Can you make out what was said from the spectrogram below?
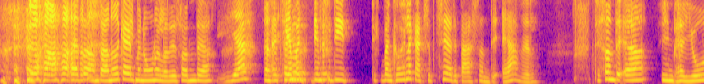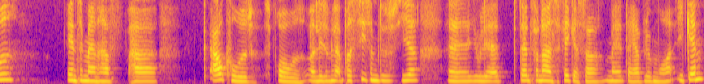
altså, om der er noget galt med nogen, eller det er sådan, det er. Ja, Altså, tænker jamen, det er det- fordi, det, man kan jo heller ikke acceptere det bare sådan, det er vel. Det er sådan, det er i en periode, indtil man har, har afkodet sproget, og ligesom lært- præcis som du siger, øh, Julia, at den fornøjelse fik jeg så med, da jeg blev mor. Igen,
